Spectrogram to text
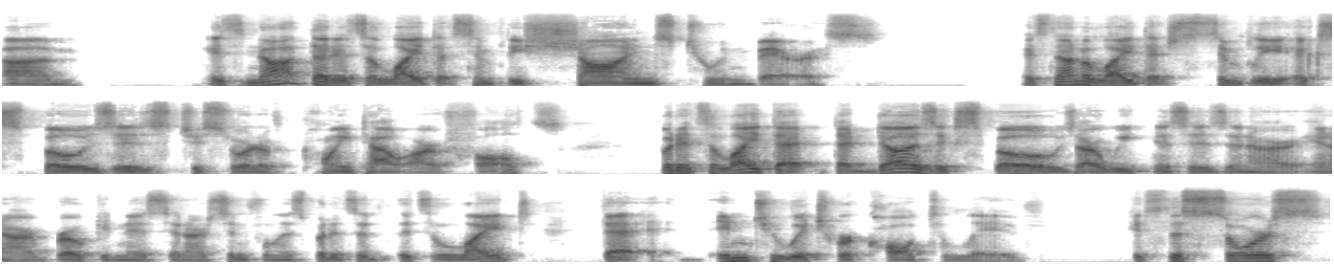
um, it's not that it's a light that simply shines to embarrass. It's not a light that simply exposes to sort of point out our faults, but it's a light that that does expose our weaknesses and our and our brokenness and our sinfulness. But it's a it's a light that into which we're called to live. It's the source.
